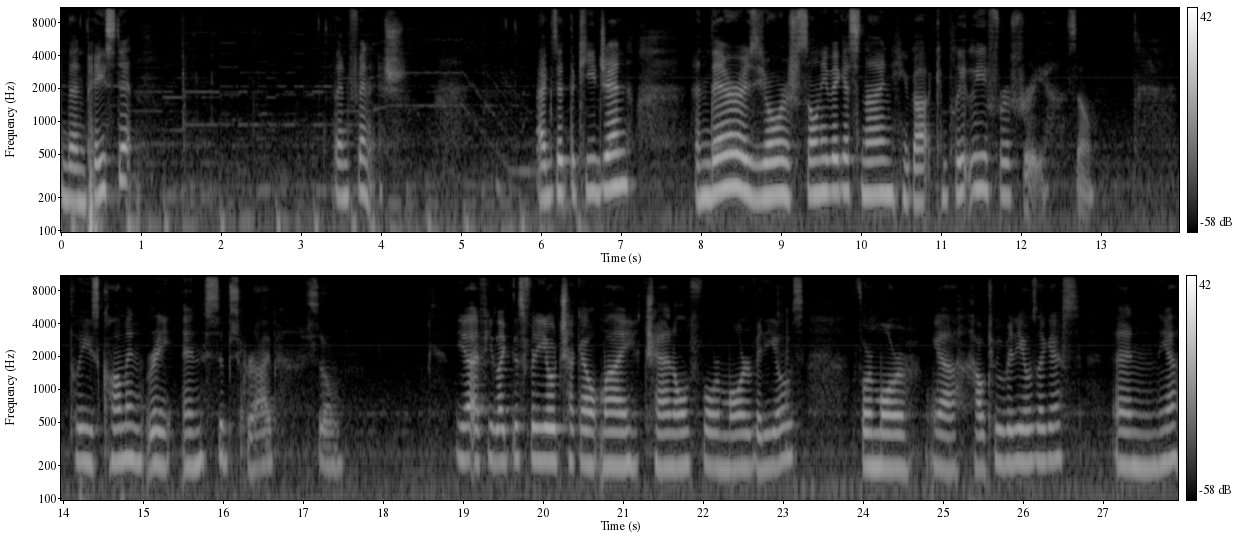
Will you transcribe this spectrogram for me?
And then paste it then finish. Exit the keygen and there is your Sony Vegas 9 you got completely for free. So please comment rate and subscribe. So yeah if you like this video check out my channel for more videos for more yeah how-to videos I guess. And yeah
